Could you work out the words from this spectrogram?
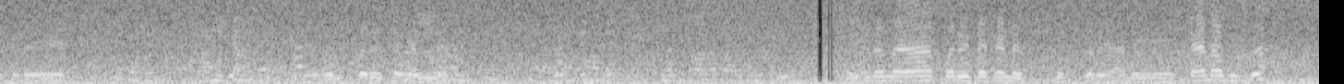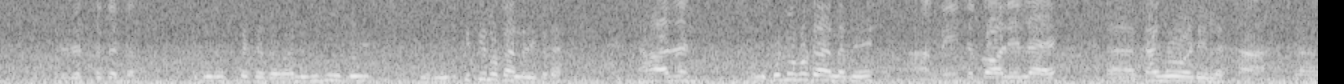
इकडे पर्यटक आलेले. इकडे ना पर्यटक आले खूप सारे आणि काय नाव तुझं? श्रीदत्त कदम. किती रस्ते कदम. आणि कुठे म्हणजे किती लोक आले इकडे? सहा जण. आणि कुठं कुठं आलं ते? आम्ही इथं कॉलेजला आहे. सांगोवाडीला हा. हा.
